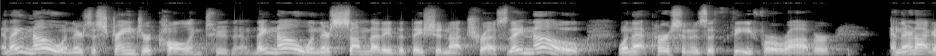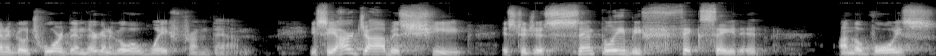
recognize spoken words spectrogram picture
and they know when there's a stranger calling to them. They know when there's somebody that they should not trust. They know when that person is a thief or a robber, and they're not going to go toward them, they're going to go away from them. You see, our job as sheep is to just simply be fixated on the voice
